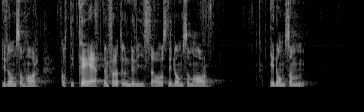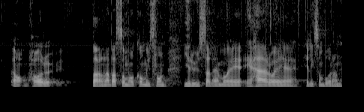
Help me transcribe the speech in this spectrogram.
det är de som har gått i täten för att undervisa oss, det är de som har, det är de som ja, har Barnabas som har kommit från Jerusalem och är, är här och är, är liksom våran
